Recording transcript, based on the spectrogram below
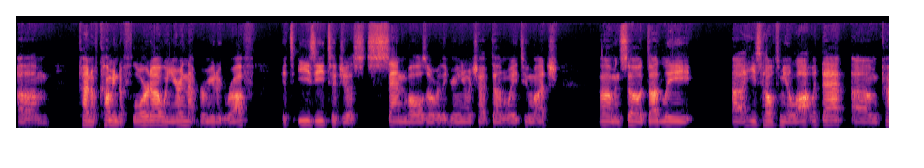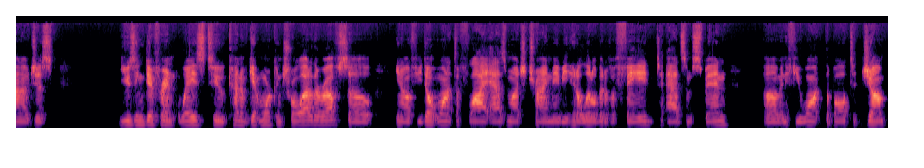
um, kind of coming to Florida when you're in that Bermuda rough. It's easy to just send balls over the green, which I've done way too much. Um, and so Dudley uh, he's helped me a lot with that. Um, kind of just using different ways to kind of get more control out of the rough. So, you know, if you don't want it to fly as much, try and maybe hit a little bit of a fade to add some spin. Um, and if you want the ball to jump,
